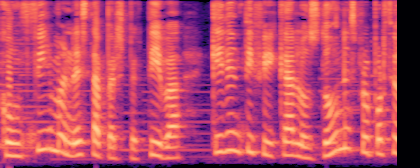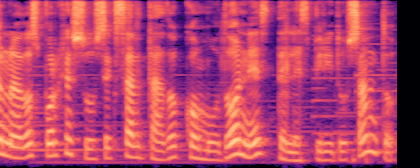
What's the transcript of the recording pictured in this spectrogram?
confirman esta perspectiva que identifica los dones proporcionados por Jesús exaltado como dones del Espíritu Santo.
